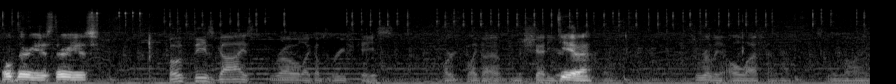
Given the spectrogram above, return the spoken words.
Oh, there he is. There he is. Both these guys throw like a briefcase or like a machete or Yeah. something. It's really him. It's annoying.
